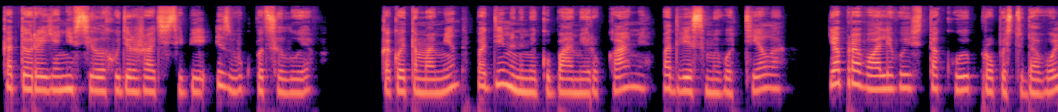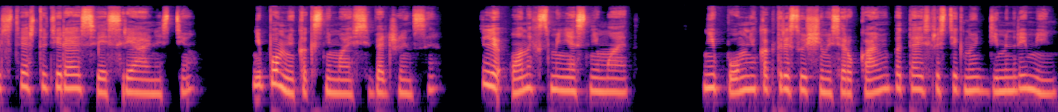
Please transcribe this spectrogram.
которые я не в силах удержать в себе, и звук поцелуев. В какой-то момент под Димиными губами и руками, под весом его тела, я проваливаюсь в такую пропасть удовольствия, что теряю связь с реальностью. Не помню, как снимаю с себя джинсы. Или он их с меня снимает. Не помню, как трясущимися руками пытаюсь расстегнуть Димин ремень,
